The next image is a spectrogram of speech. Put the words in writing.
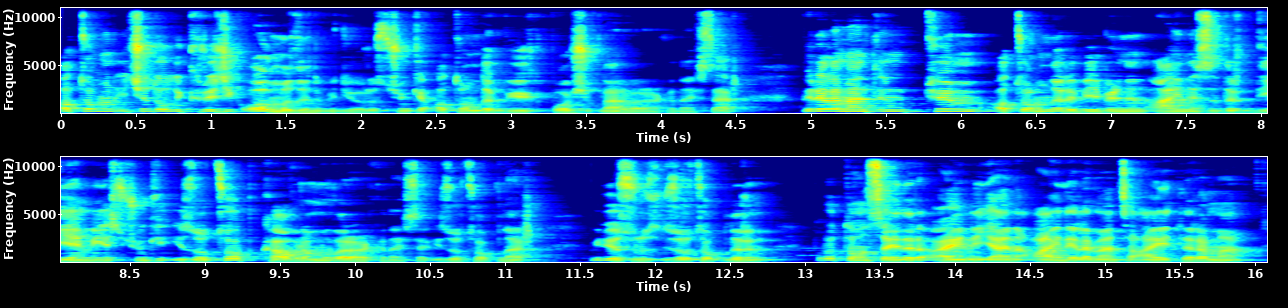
atomun içi dolu kürecik olmadığını biliyoruz. Çünkü atomda büyük boşluklar var arkadaşlar. Bir elementin tüm atomları birbirinin aynısıdır diyemeyiz. Çünkü izotop kavramı var arkadaşlar. İzotoplar. Biliyorsunuz izotopların proton sayıları aynı yani aynı elemente aitler ama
